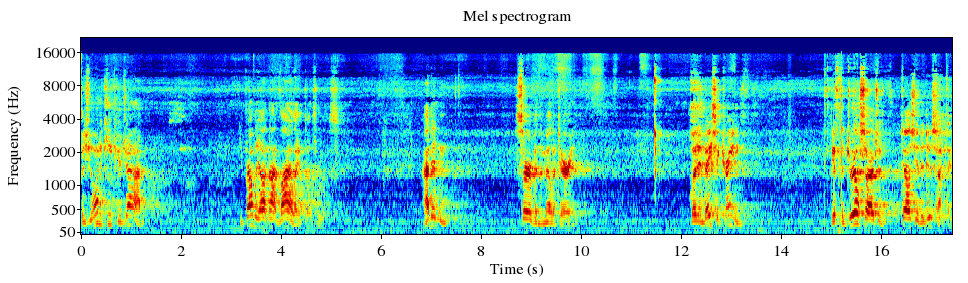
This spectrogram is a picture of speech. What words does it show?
But if you want to keep your job, you probably ought not violate those rules. I didn't serve in the military, but in basic training, if the drill sergeant tells you to do something,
